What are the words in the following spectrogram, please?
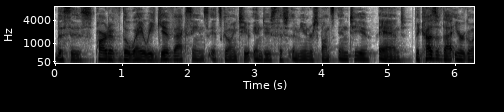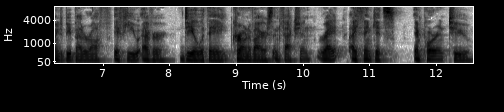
This is part of the way we give vaccines. It's going to induce this immune response into you. And because of that, you're going to be better off if you ever deal with a coronavirus infection, right? I think it's important to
